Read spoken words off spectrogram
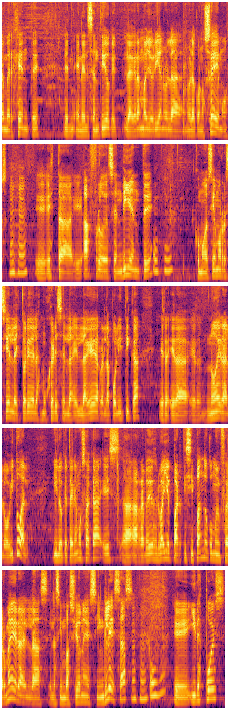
emergente, en, el sentido que la gran mayoría no la, no la conocemos. Eh, esta eh, afrodescendiente, como decíamos recién, la historia de las mujeres en la, guerra, en la política, era, no era lo habitual. Y lo que tenemos acá es a, Remedios del Valle participando como enfermera en las, invasiones inglesas. Eh, y después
